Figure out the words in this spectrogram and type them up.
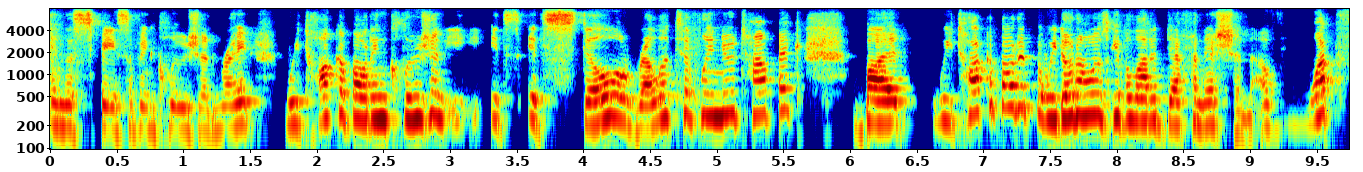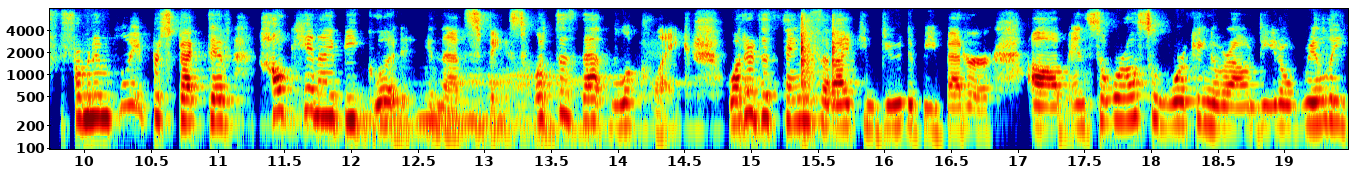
in the space of inclusion, right? We talk about inclusion, it's, it's still a relatively new topic, but we talk about it, but we don't always give a lot of definition of what, from an employee perspective, how can I be good in that space? What does that look like? What are the things that I can do to be better? Um, and so we're also working around, you know, really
